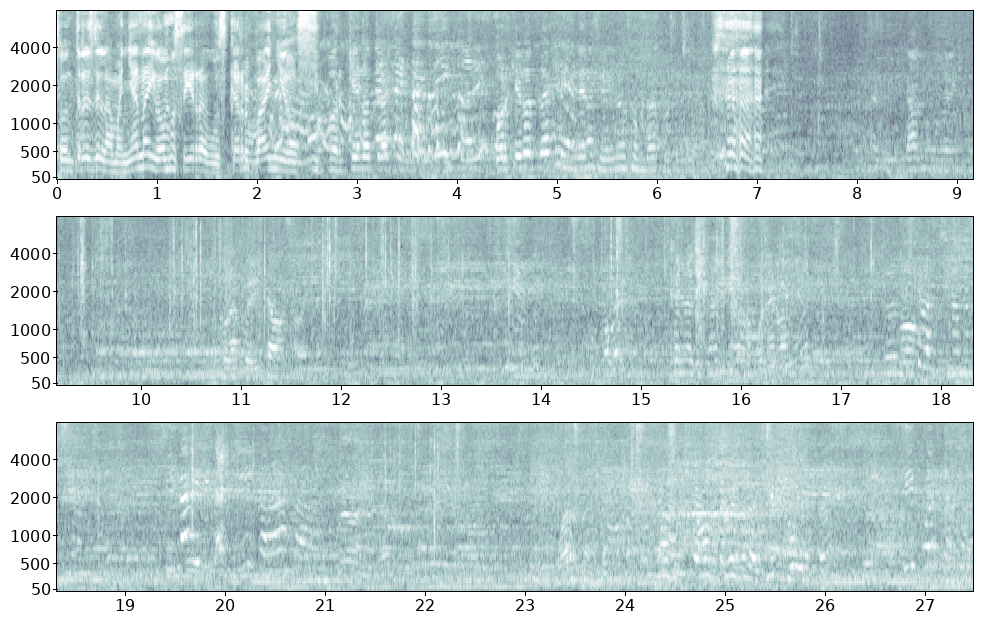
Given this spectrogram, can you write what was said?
Son 3 de la mañana y vamos a ir a buscar baños. ¿Y por qué no traje? ¿Por qué no traje dinero si no son bar? ¿Por qué no? Por la perita vamos a bailar. ¿Qué nos dijeron que iban a poner baños? Si nadie vive aquí, caramba. Sí, pues.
